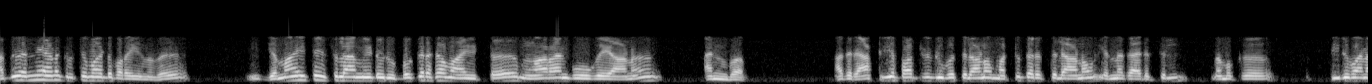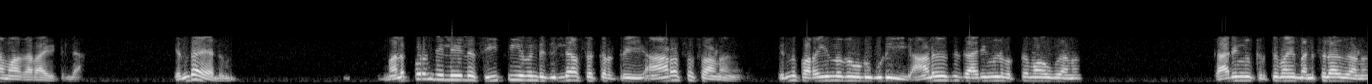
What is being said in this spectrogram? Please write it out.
അത് തന്നെയാണ് കൃത്യമായിട്ട് പറയുന്നത്. ജമായത്തെ ഇസ്ലാമിയുടെ ഒരു ഉപഗ്രഹമായിട്ട് മാറാൻ പോവുകയാണ് അൻവർ. അത് രാഷ്ട്രീയ പാർട്ടിയുടെ രൂപത്തിലാണോ മറ്റു തരത്തിലാണോ എന്ന കാര്യത്തിൽ നമുക്ക് തീരുമാനമാകാറായിട്ടില്ല. എന്തായാലും മലപ്പുറം ജില്ലയിലെ സി പി എമ്മിന്റെ ജില്ലാ സെക്രട്ടറി ആർ എസ് എസ് ആണ് എന്ന് പറയുന്നതോടുകൂടി ആളുകൾക്ക് കാര്യങ്ങൾ വ്യക്തമാവുകയാണ്. കാര്യങ്ങൾ കൃത്യമായി മനസ്സിലാകുകയാണ്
